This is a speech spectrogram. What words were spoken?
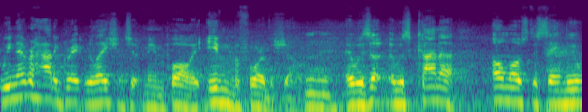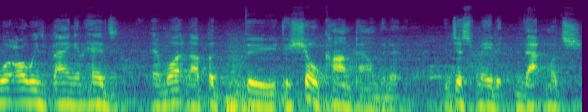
We never had a great relationship, me and Paulie, even before the show. It was uh, it was kind of almost the same. We were always banging heads and whatnot, but the the show compounded it. It just made it that much,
